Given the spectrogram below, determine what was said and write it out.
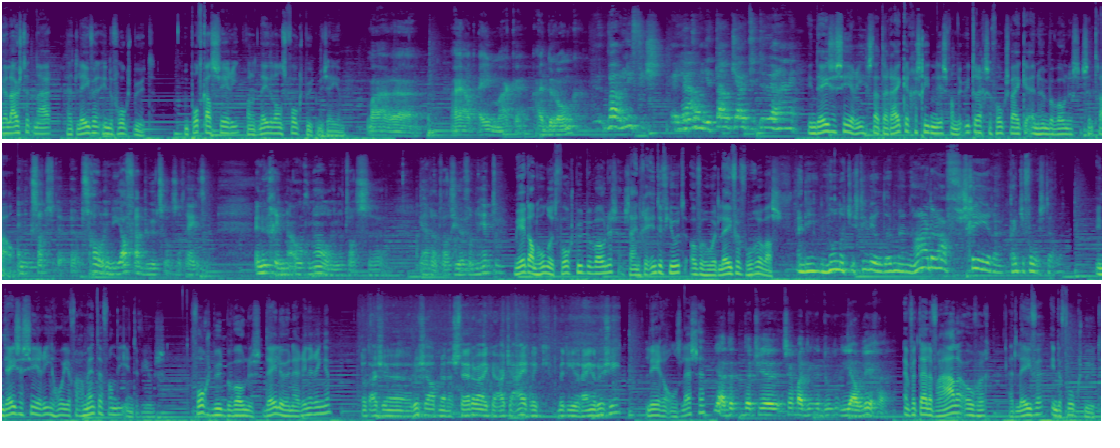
Jij luistert naar Het leven in de Volksbuurt. Een podcastserie van het Nederlands Volksbuurtmuseum. Maar eh, hij had één makker, hij dronk. Waren liefjes. En je Ja. kon je touwtje uit de deur hangen. In deze serie staat de rijke geschiedenis van de Utrechtse volkswijken en hun bewoners centraal. En ik zat eh, op school in de Jaffa-buurt, zoals dat heette. En nu ging ik naar Ogenhal en dat was, eh, ja, dat was Juf van Herten. Meer dan 100 volksbuurtbewoners zijn geïnterviewd over hoe het leven vroeger was. En die nonnetjes die wilden mijn haar eraf scheren, kan je je voorstellen. In deze serie hoor je fragmenten van die interviews. Volksbuurtbewoners delen hun herinneringen, Dat als je ruzie had met een sterrenwijker, had je eigenlijk met iedereen ruzie. leren ons lessen Ja, dat, dat je zeg maar dingen doet die jou liggen. en vertellen verhalen over het leven in de volksbuurt.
